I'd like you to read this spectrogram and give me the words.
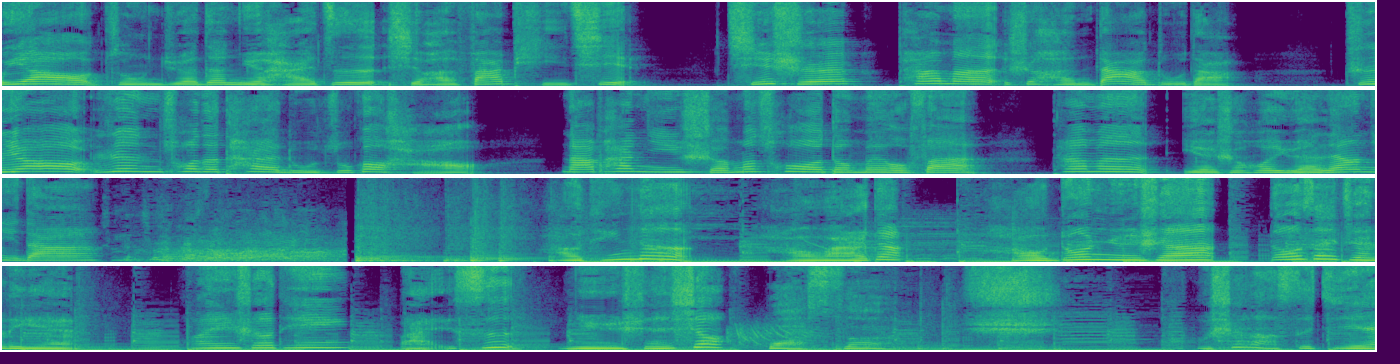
不要总觉得女孩子喜欢发脾气，其实她们是很大度的。只要认错的态度足够好，哪怕你什么错都没有犯，她们也是会原谅你的。好听的，好玩的，好多女神都在这里，欢迎收听《百思女神秀》。哇塞！嘘，我不是老司机。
